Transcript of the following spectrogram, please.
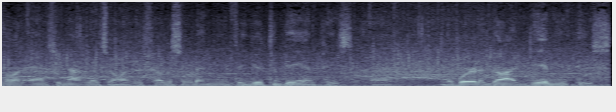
The Lord asks you not let your heart be in trouble, so that means for you to be in peace. The word of God give you peace.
